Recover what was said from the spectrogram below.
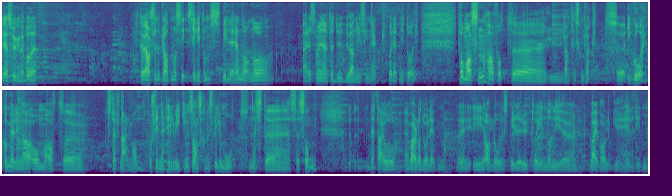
vi er sugne på det. Skal vi avslutte praten med å si, si litt om spillere? Nå, nå, er det som vi nevnte, du, du, er nysignert for et nytt år. Thomassen har fått uh, langtidskontrakt. Uh, I går kom meldinga om at uh, Steffen Ernemann forsvinner til Viking, så han skal du spille mot neste sesong. dette er jo en hverdag du har levd med eh, i alle år. Spiller ut og inn og nye veivalg hele tiden.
